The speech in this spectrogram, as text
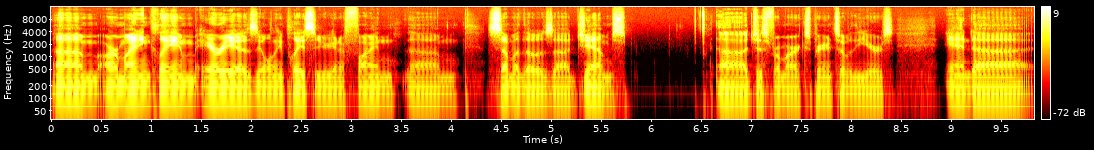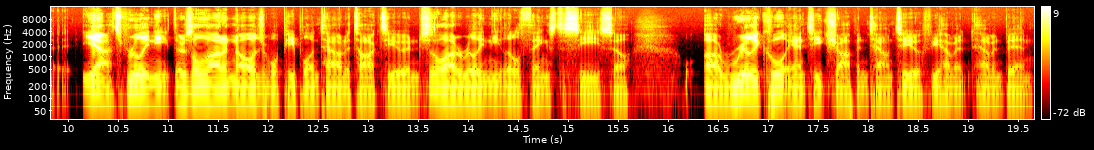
um, our mining claim area is the only place that you're going to find um, some of those uh, gems, uh, just from our experience over the years. And uh, yeah, it's really neat. There's a lot of knowledgeable people in town to talk to, and just a lot of really neat little things to see. So, a really cool antique shop in town too. If you haven't haven't been.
